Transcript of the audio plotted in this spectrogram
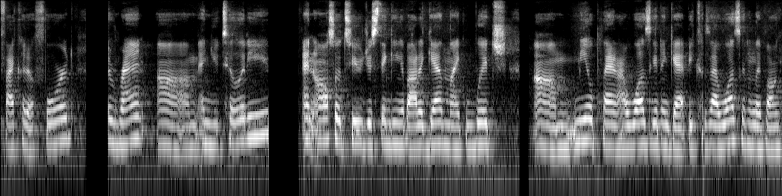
if I could afford the rent um, and utilities. And also, too, just thinking about again, like which um, meal plan I was going to get because I was going to live on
